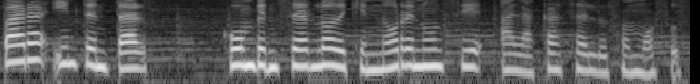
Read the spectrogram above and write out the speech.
para intentar convencerlo de que no renuncie a la casa de los famosos.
